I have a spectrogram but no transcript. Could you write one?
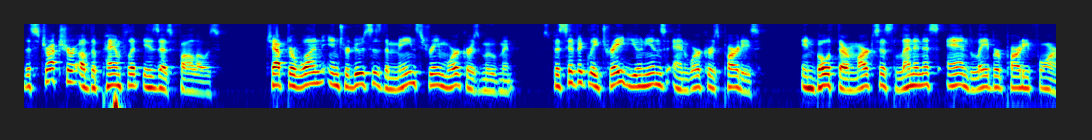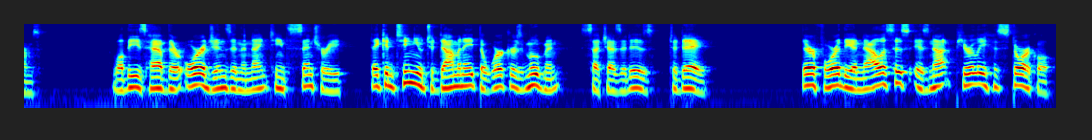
The structure of the pamphlet is as follows Chapter 1 introduces the mainstream workers' movement, specifically trade unions and workers' parties, in both their Marxist Leninist and Labor Party forms. While these have their origins in the 19th century, they continue to dominate the workers' movement, such as it is today. Therefore, the analysis is not purely historical,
